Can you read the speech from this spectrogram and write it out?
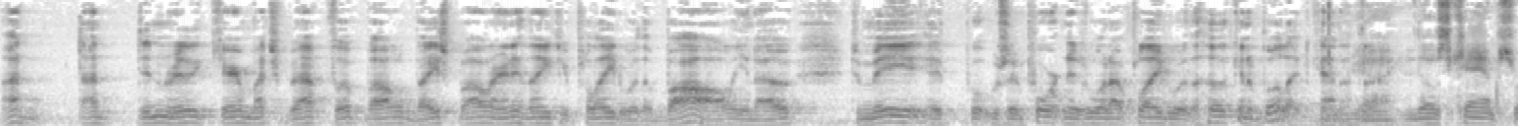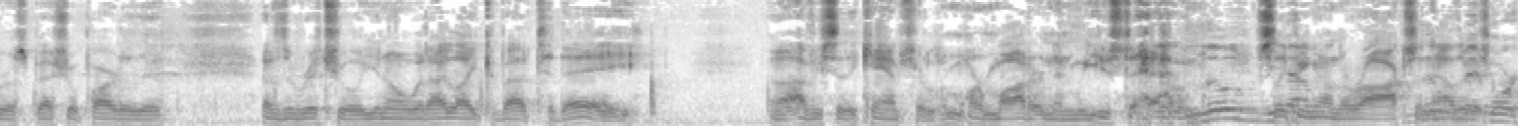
I, I didn't really care much about football or baseball or anything that you played with a ball. You know, to me, it, what was important is what I played with a hook and a bullet kind of yeah, thing. Those camps were a special part of the of the ritual. You know what I like about today uh, obviously, the camps are a little more modern than we used to have them, little, sleeping on the rocks, and now there's more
